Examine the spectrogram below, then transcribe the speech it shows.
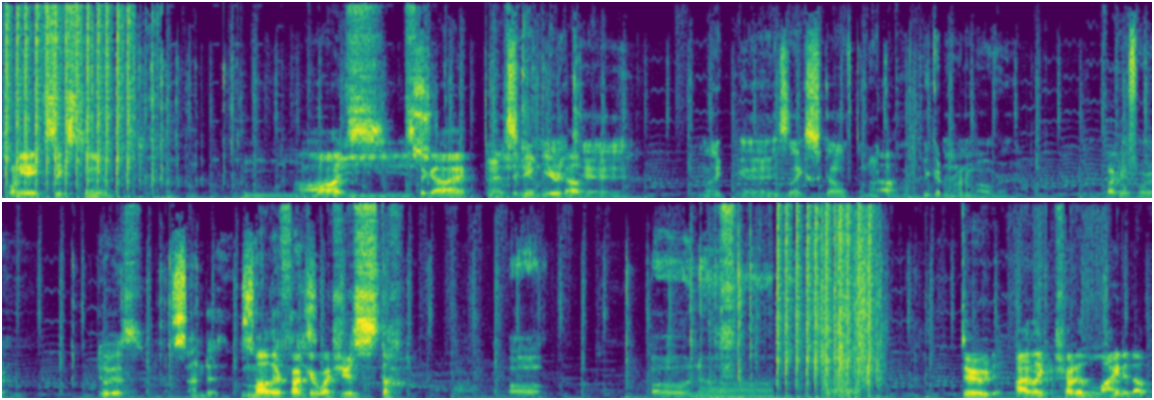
28, 16. Ooh, Oh, it's, it's the guy. Managed to get geared up. Like, uh, he's like scuffed. I'm not Ah. gonna lie. You could run him over. Fuck Go it. for it. Do Look it. this. Send it. Motherfucker, why'd you just stop? Dude, I like try to line it up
